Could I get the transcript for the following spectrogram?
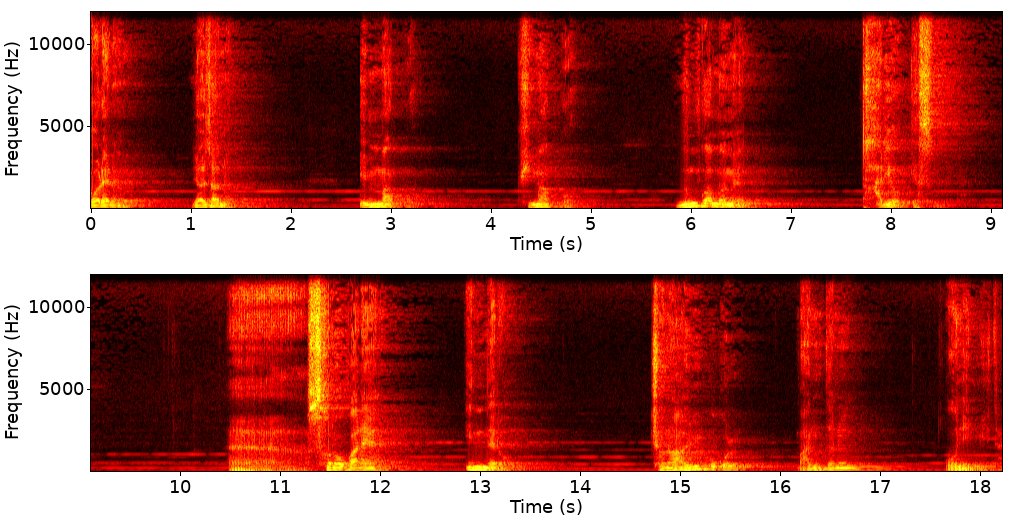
올해는 여자는 입 막고 귀 막고 눈 감으면 달이 없겠습니다. 에, 서로 간의 인내로 전화위복을 만드는 운입니다.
